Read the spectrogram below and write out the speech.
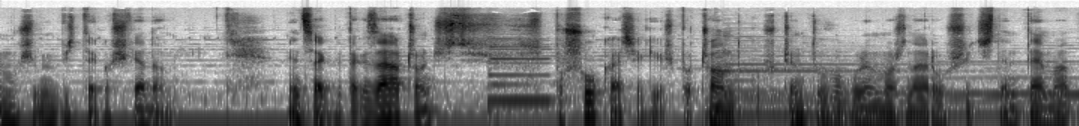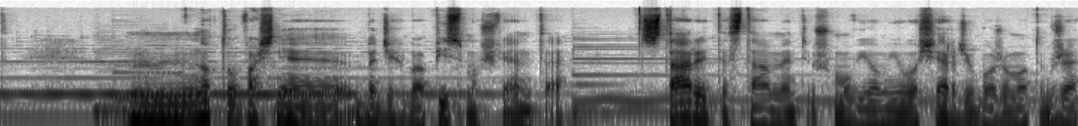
Musimy być tego świadomi. Więc jakby tak zacząć, poszukać jakiegoś początku, w czym tu w ogóle można ruszyć ten temat, mm, no to właśnie będzie chyba Pismo Święte. Stary Testament już mówi o miłosierdziu Bożym, o tym, że,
